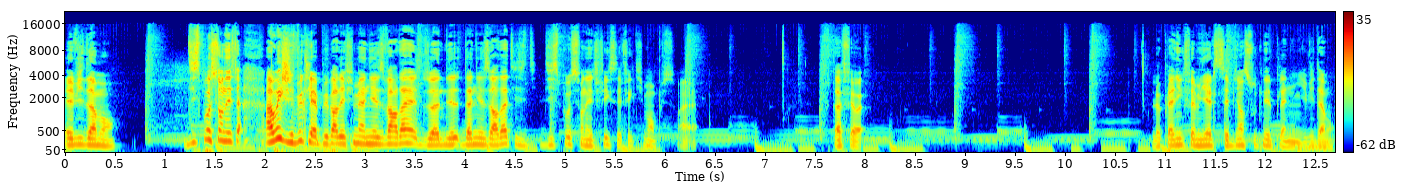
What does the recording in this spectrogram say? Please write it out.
Évidemment. Dispo sur Netflix. Ah oui, j'ai vu que la plupart des films d'Agnès Varda, d'Agnès Varda, sur Netflix, effectivement, en plus. Ouais. Tout à fait, ouais. Le planning familial, c'est bien, soutenir le planning, évidemment.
